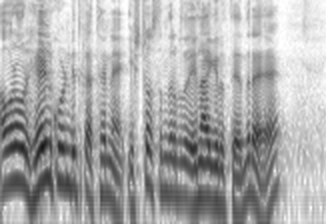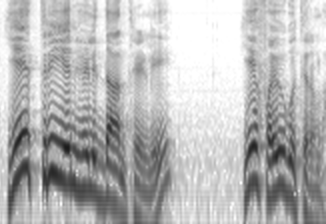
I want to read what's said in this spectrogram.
ಅವರವ್ರು ಹೇಳ್ಕೊಂಡಿದ್ದ ಕಥೆನೇ ಎಷ್ಟೋ ಸಂದರ್ಭದಲ್ಲಿ ಏನಾಗಿರುತ್ತೆ ಅಂದರೆ, ಎ ತ್ರೀ ಏನು ಹೇಳಿದ್ದ ಅಂಥೇಳಿ ಎ ಫೈವ್ ಗೊತ್ತಿರಲ್ಲ,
